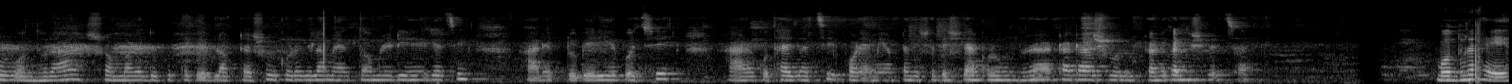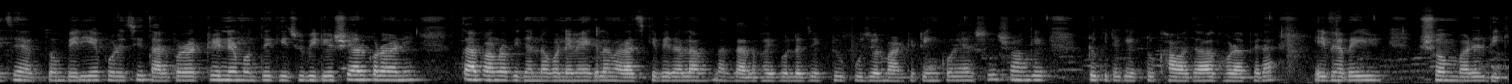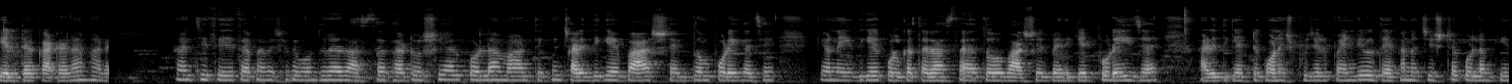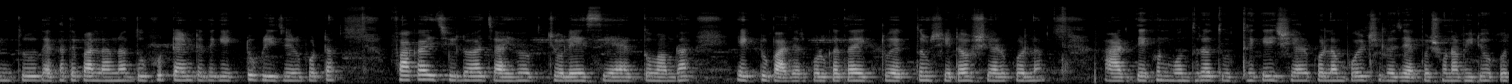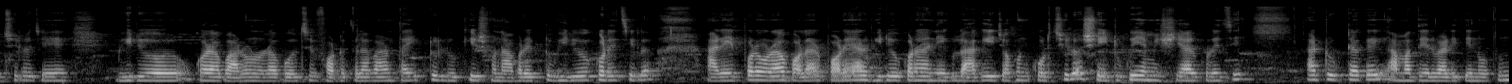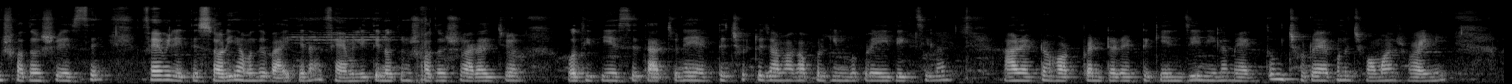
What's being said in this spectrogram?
দুপুর বন্ধুরা সোমবারে দুপুর থেকে ব্লগটা শুরু করে দিলাম, একদম রেডি হয়ে গেছি। আর একটু বেরিয়ে পড়ছি, আর কোথায় যাচ্ছি পরে আমি আপনাদের সাথে শেয়ার করব বন্ধুরা। টাটা শুভ দুপুর অনেক শুভেচ্ছা। বন্ধুরা, এই যে একদম বেরিয়ে পড়েছি, তারপর ট্রেনের মধ্যে কিছু ভিডিও শেয়ার করা হয়নি। তারপর আমরা বিধাননগর নেমে গেলাম আর আজকে বেরালাম। আপনার দাদাভাই বলল যে একটু পুজোর মার্কেটিং করে আসি, সঙ্গে টুকিটাকি একটু খাওয়া দাওয়া ঘোরাফেরা। এইভাবেই সোমবারের বিকেলটা কাটালাম আর আর যেতে যেতে আপনাদের সাথে বন্ধুরা রাস্তাঘাটও শেয়ার করলাম। আর দেখুন, চারিদিকে বাস একদম পড়ে গেছে। কেন এইদিকে কলকাতার রাস্তা এত বাসের ব্যারিকেড পড়েই যায়। আর এদিকে একটা গণেশ পুজোর প্যান্ডেল দেখানোর চেষ্টা করলাম, কিন্তু দেখাতে পারলাম না। দুপুর টাইমটা দেখে একটু ব্রিজের উপরটা ফাঁকাই ছিল। আর যাই হোক, চলে এসে একদম আমরা একটু বাজার কলকাতায়, একটু একদম সেটাও শেয়ার করলাম। আর দেখুন বন্ধুরা, দূর থেকেই শেয়ার করলাম। বলছিল যে একবার সোনা ভিডিও করছিল যে ভিডিও করা বারণ, ওরা বলছে ফটো তোলা বারণ, তাই একটু লুকিয়ে শোনা, আবার একটু ভিডিও করেছিল। আর এরপরে ওরা বলার পরে আর ভিডিও করা হয়নি, এগুলো আগেই যখন করছিল, সেইটুকুই আমি শেয়ার করেছি। আর টুকটাকেই আমাদের বাড়িতে নতুন সদস্য এসছে ফ্যামিলিতে সরি আমাদের বাড়িতে না ফ্যামিলিতে নতুন সদস্য আর একজন অতিথি এসছে, তার জন্য একটা ছোট্ট জামা কাপড় কিনবো করে এই দেখছিলাম। আর একটা হট প্যান্টার একটা গেঞ্জি নিলাম, একদম ছোট এখনও ছ মাস হয়নি।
